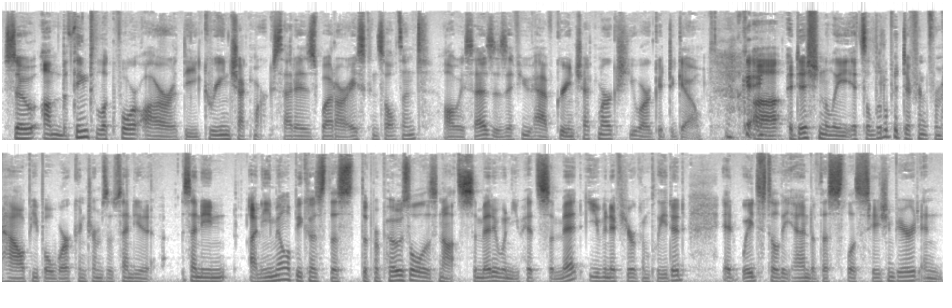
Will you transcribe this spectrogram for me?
So um, the thing to look for are the green check marks. That is what our ACE consultant always says: is if you have green check marks, you are good to go. Okay. Uh, additionally, it's a little bit different from how people work in terms of sending sending an email because this, the proposal is not submitted when you hit submit. Even if you're completed, it waits till the end of the solicitation period and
